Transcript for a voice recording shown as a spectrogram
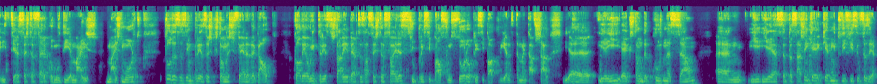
e ter a sexta-feira como o dia mais, mais morto, todas as empresas que estão na esfera da Galp qual é o interesse de estarem abertas à sexta-feira se o principal fornecedor ou o principal cliente também está fechado. Uh, e aí é a questão da coordenação um, e, e, é essa passagem que é, que é muito difícil fazer.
